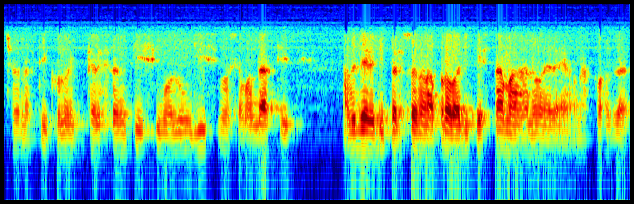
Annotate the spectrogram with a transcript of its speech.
C'è un articolo interessantissimo, lunghissimo, siamo andati a vedere di persona la prova di questa mano ed è una cosa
